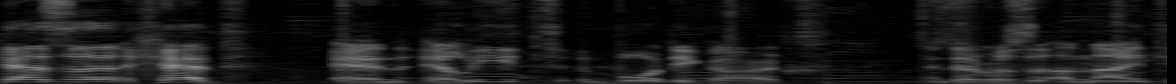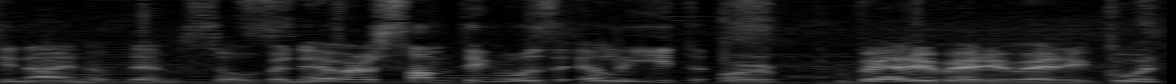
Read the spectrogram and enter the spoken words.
has a, had an elite bodyguard and there was a 99 of them so whenever something was elite or very very very good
